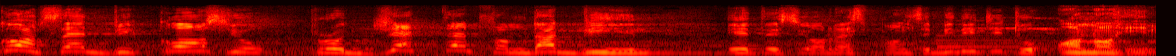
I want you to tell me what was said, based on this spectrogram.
God said, because you projected from that being, it is your responsibility to honor him.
